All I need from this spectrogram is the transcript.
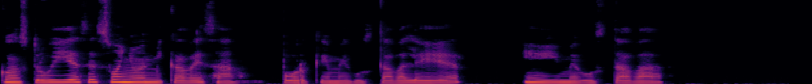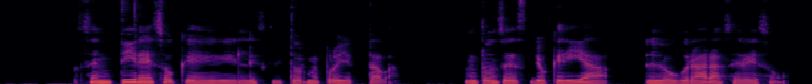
Construí ese sueño en mi cabeza porque me gustaba leer y me gustaba sentir eso que el escritor me proyectaba. Entonces yo quería lograr hacer eso.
